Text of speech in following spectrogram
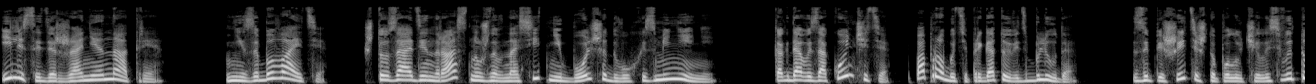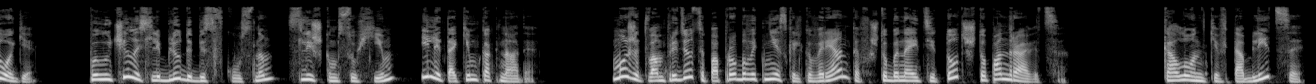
или содержание натрия. Не забывайте, что за один раз нужно вносить не больше двух изменений. Когда вы закончите, попробуйте приготовить блюдо. Запишите, что получилось в итоге. Получилось ли блюдо безвкусным, слишком сухим или таким, как надо. Может, вам придется попробовать несколько вариантов, чтобы найти тот, что понравится. Колонки в таблице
